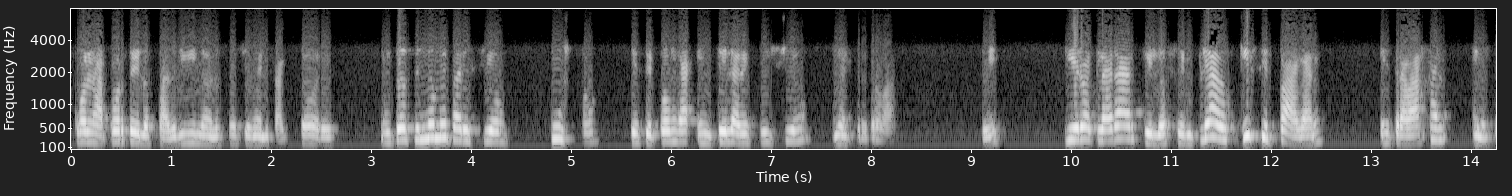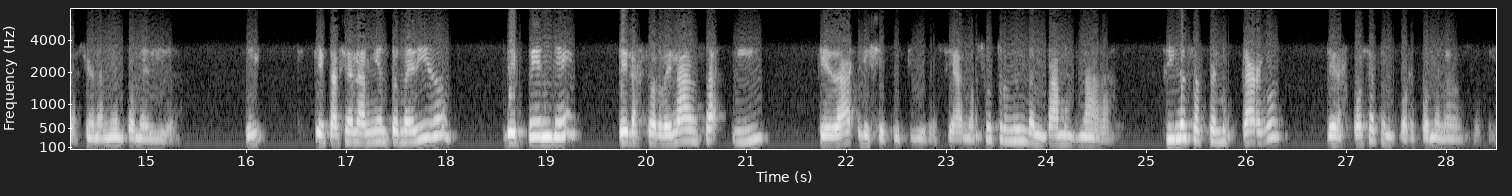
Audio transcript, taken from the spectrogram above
con el aporte de los padrinos, de los socios benefactores. Entonces no me pareció justo que se ponga en tela de juicio nuestro trabajo. Quiero aclarar que los empleados que se pagan y trabajan en estacionamiento medido. ¿sí? Que estacionamiento medido depende de las ordenanzas y que da el Ejecutivo. O sea, nosotros no inventamos nada. Sí nos hacemos cargo de las cosas que nos corresponden a nosotros.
